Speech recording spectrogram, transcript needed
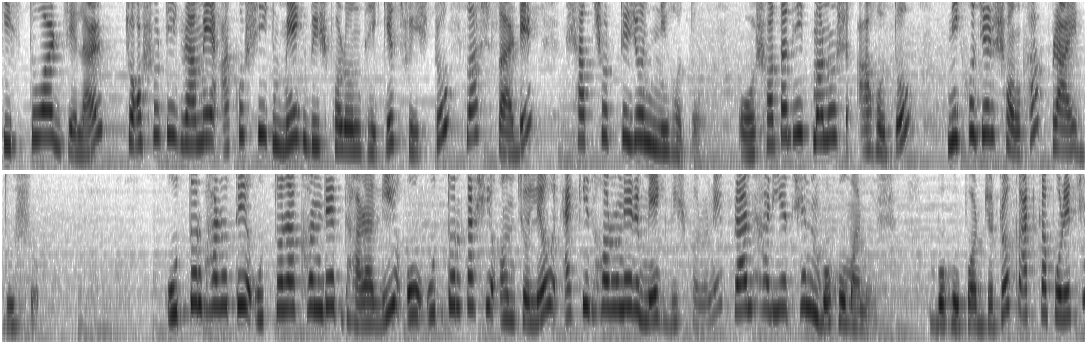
কিস্তোয়ার জেলার চষট্টি গ্রামে আকস্মিক মেঘ বিস্ফোরণ থেকে সৃষ্ট ফ্লাশ ফ্লাডে সাতষট্টি জন নিহত ও শতাধিক মানুষ আহত। নিখোঁজের সংখ্যা প্রায় দুশো। উত্তর ভারতে উত্তরাখণ্ডের ধারালি ও উত্তরকাশী অঞ্চলেও একই ধরনের মেঘ বিস্ফোরণে প্রাণ হারিয়েছেন বহু মানুষ। বহু পর্যটক আটকা পড়েছে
